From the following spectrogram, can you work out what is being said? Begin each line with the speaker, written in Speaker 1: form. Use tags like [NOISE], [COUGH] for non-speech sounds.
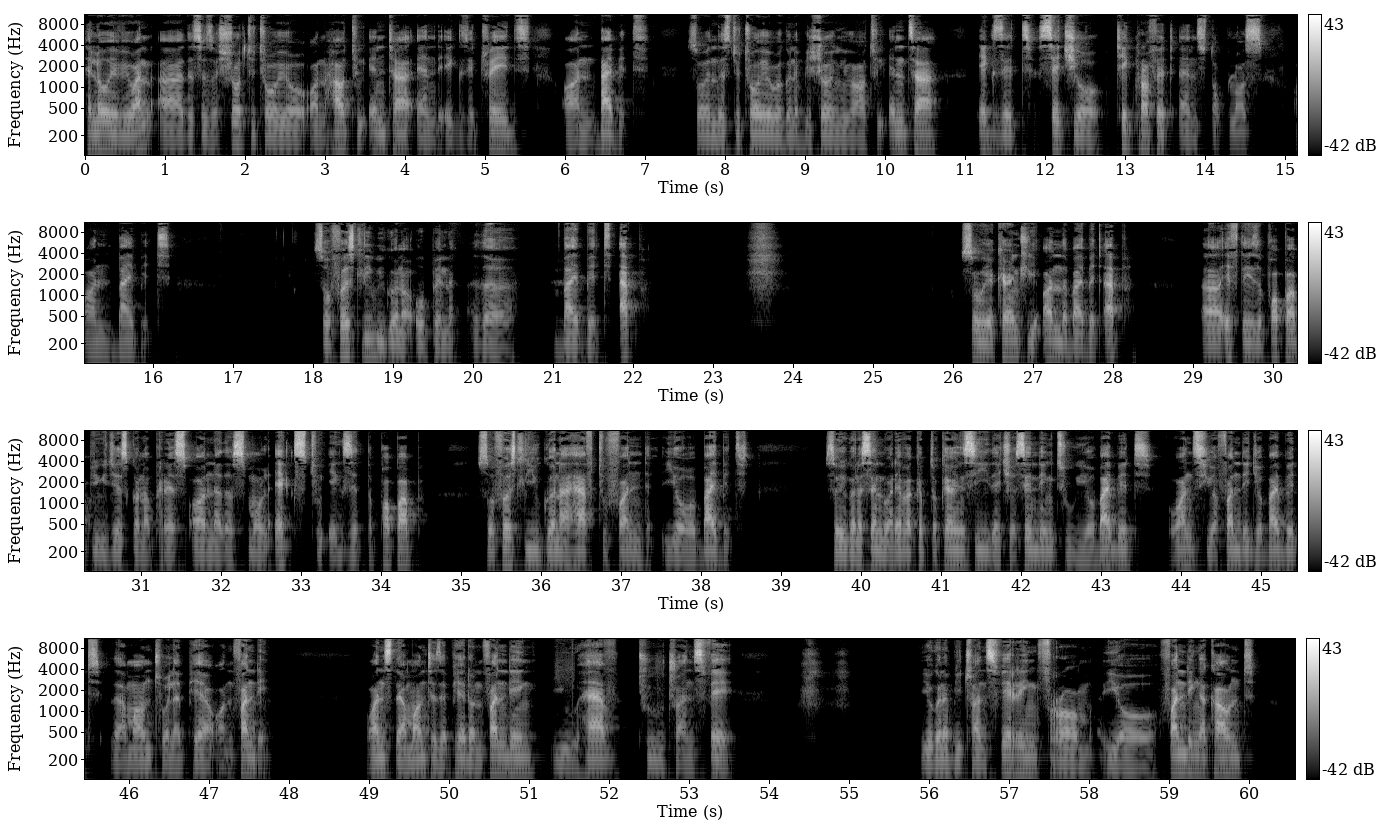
Speaker 1: Hello everyone, uh, this is a short tutorial on how to enter and exit trades on Bybit. So in this tutorial we're going to be showing you how to enter, exit, set your take profit and stop loss on Bybit. So firstly we're going to open the Bybit app. So we are currently on the Bybit app uh, if there's a pop-up you're just gonna press on the small x to exit the pop-up. So firstly you're gonna have to fund your bybit. So you're gonna send whatever cryptocurrency that you're sending to your bybit. Once you have funded your bybit the amount will appear on funding. Once the amount has appeared on funding you have to transfer you're going to be transferring from your funding account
